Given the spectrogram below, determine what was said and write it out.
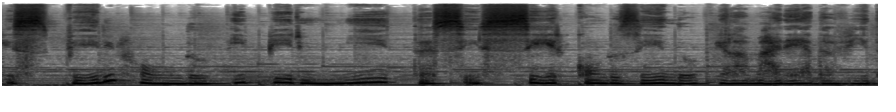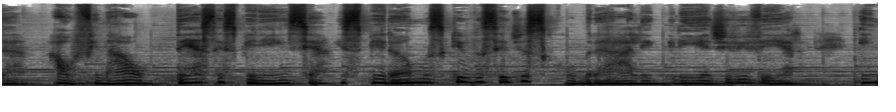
respire fundo e permita-se ser conduzido pela maré da vida. Ao final desta experiência, esperamos que você descubra a alegria de viver em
